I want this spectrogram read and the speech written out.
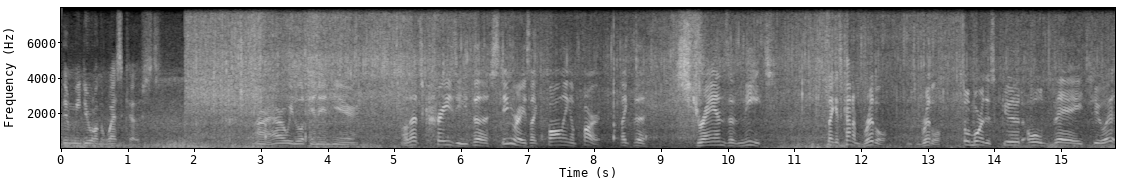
than we do on the West Coast. All right, how are we looking in here? Oh, that's crazy. The stingray's like falling apart. Like the strands of meat. It's like it's kind of brittle. Brittle. A little more of this good Old Bay to it.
